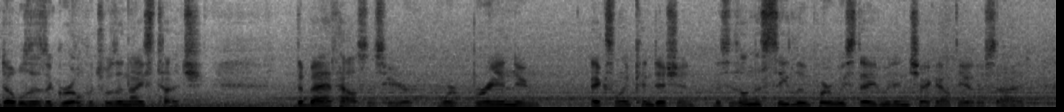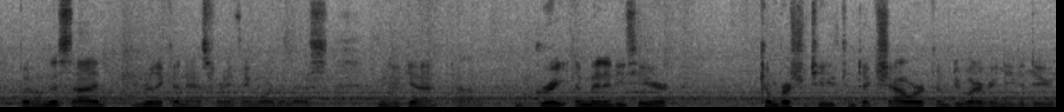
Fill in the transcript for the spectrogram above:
doubles as a grill, which was a nice touch. The bathhouses here were brand new, excellent condition. This is on the C loop where we stayed. We didn't check out the other side. But on this side, you really couldn't ask for anything more than this. I mean, you got uh, great amenities here. Come brush your teeth, come take a shower, come do whatever you need to do.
